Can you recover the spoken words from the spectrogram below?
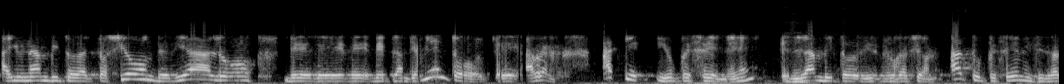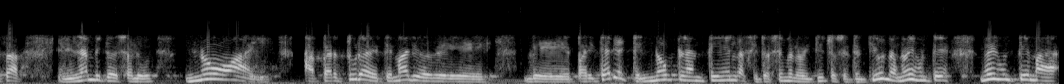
hay un ámbito de actuación, de diálogo, de, de, planteamiento. Eh, a ver, ATE y UPCN. En el ámbito de educación, a tu PCN y Citrasap, en el ámbito de salud, no hay apertura de temario de, de paritaria que no planteen la situación de los 2871. No es, un no es un tema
